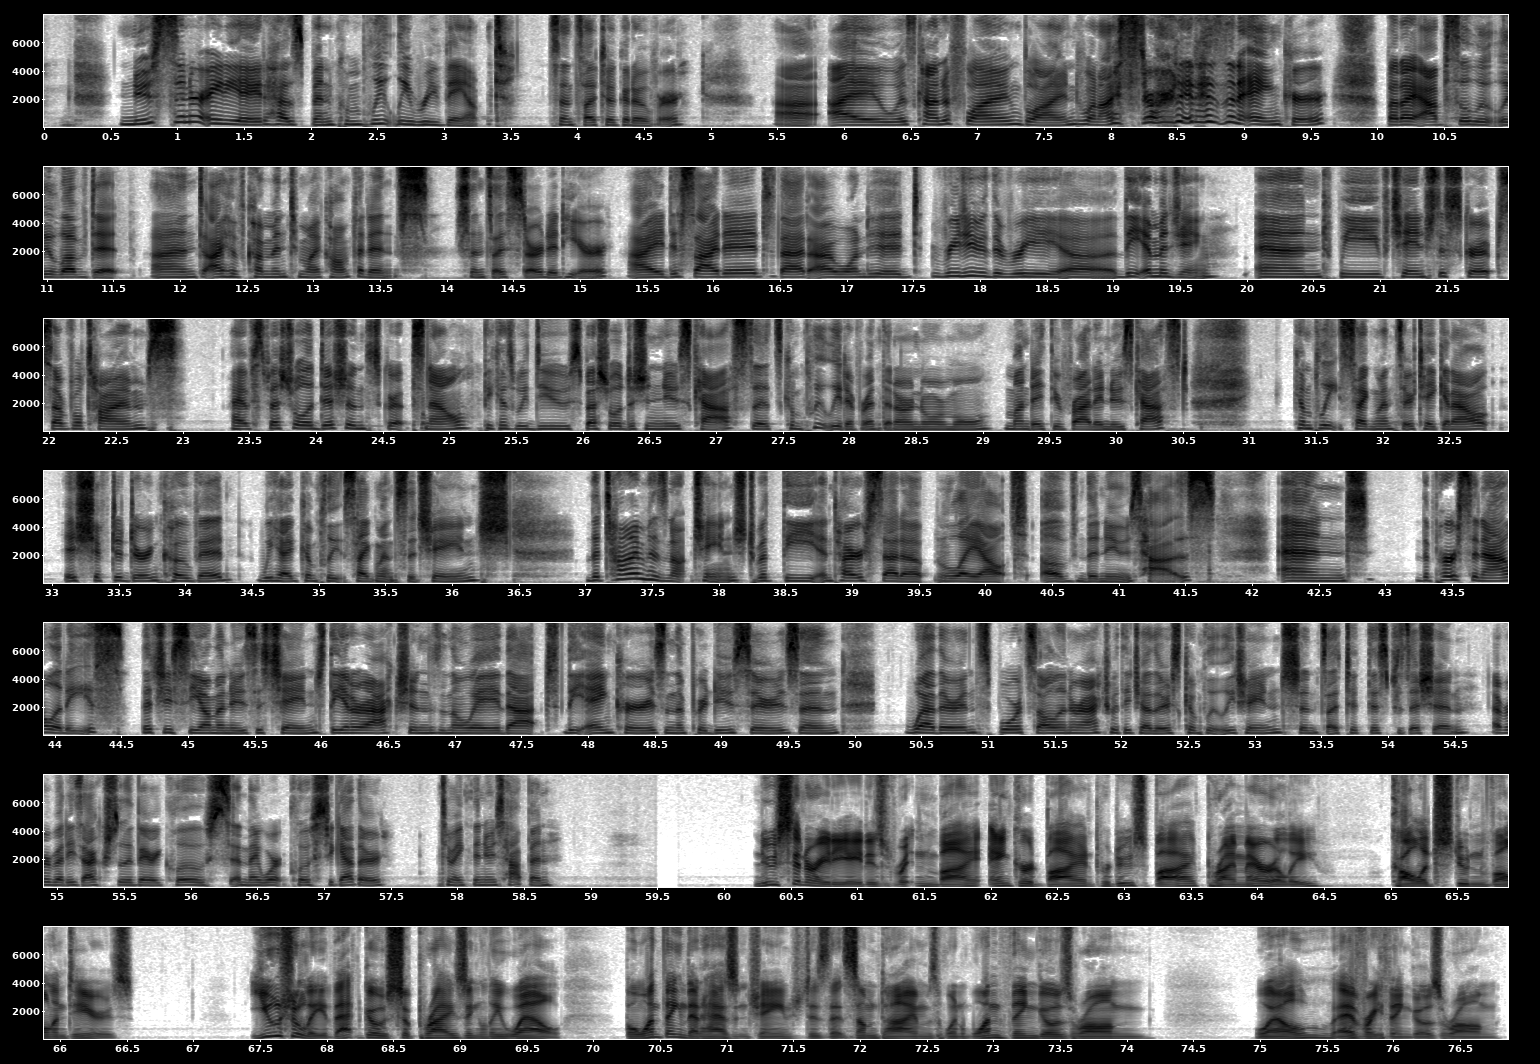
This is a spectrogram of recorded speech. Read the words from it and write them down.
News Center 88 has been completely revamped since I took it over. Uh, I was kind of flying blind when I started as an anchor, but I absolutely loved it. And I have come into my confidence since I started here. I decided that I wanted redo the re uh, the imaging, and we've changed the script several times. I have special edition scripts now because we do special edition newscasts. It's completely different than our normal Monday through Friday newscast. Complete segments are taken out. It shifted during COVID. We had complete segments that changed. The time has not changed, but the entire setup layout of the news has. And the personalities that you see on the news has changed. The interactions and the way that the anchors and the producers and weather and sports all interact with each other has completely changed since I took this position. Everybody's actually very close and they work close together to make the news happen. News Center 88 is written by, anchored by, and produced by primarily college student volunteers. Usually that goes surprisingly well, but one thing that hasn't changed is that sometimes when one thing goes wrong, well, everything goes wrong.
